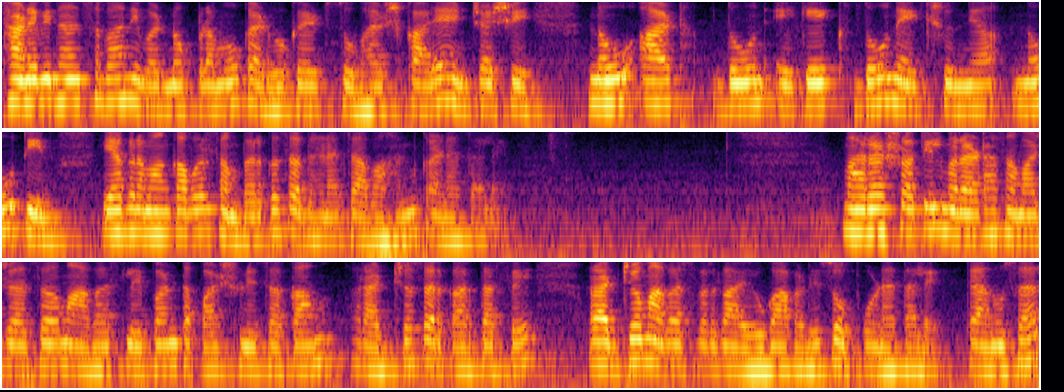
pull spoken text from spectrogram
ठाणे विधानसभा निवडणूक प्रमुख ॲडव्होकेट सुभाष काळे यांच्याशी नऊ आठ दोन एक एक दोन एक शून्य नऊ तीन या क्रमांकावर संपर्क साधण्याचं आवाहन करण्यात आलं आहे महाराष्ट्रातील मराठा समाजाचं मागासलेपण तपासणीचं काम राज्य सरकारतर्फे राज्य मागासवर्ग आयोगाकडे सोपवण्यात आले त्यानुसार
